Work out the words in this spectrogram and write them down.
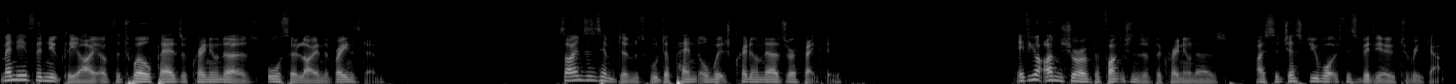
Many of the nuclei of the 12 pairs of cranial nerves also lie in the brainstem. Signs and symptoms will depend on which cranial nerves are affected. If you're unsure of the functions of the cranial nerves, I suggest you watch this video to recap.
